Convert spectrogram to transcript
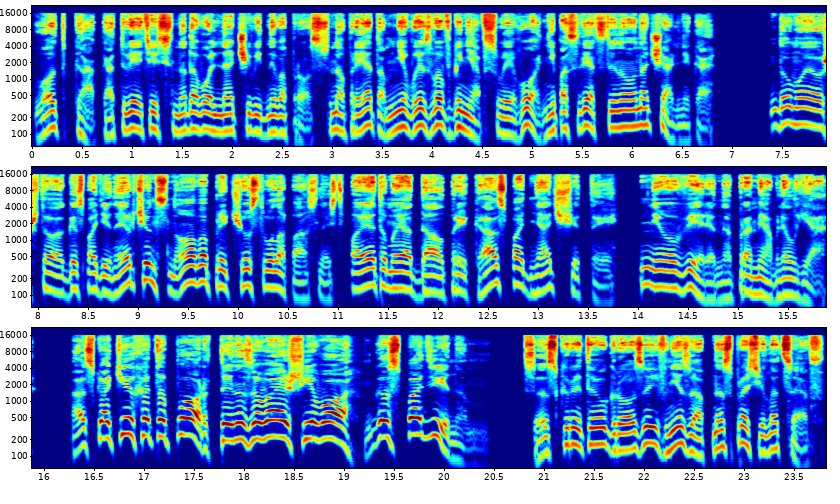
Вот как ответить на довольно очевидный вопрос, но при этом не вызвав гнев своего непосредственного начальника. Думаю, что господин Ирчин снова предчувствовал опасность, поэтому и отдал приказ поднять щиты. Неуверенно промямлил я. «А с каких это пор ты называешь его господином?» Со скрытой угрозой внезапно спросил Ацеф.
